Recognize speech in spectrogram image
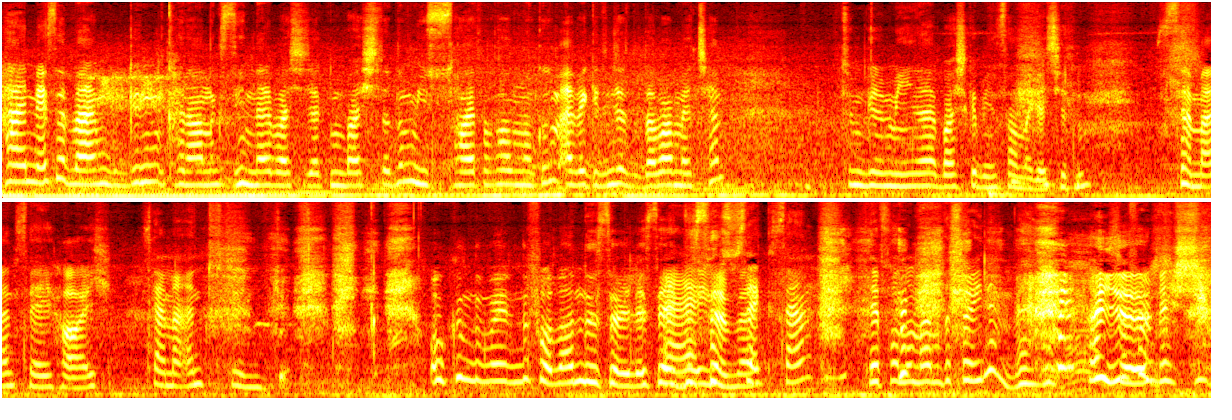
Her neyse ben bugün Karanlık Zihinlere başlayacaktım. Başladım. 100 sayfa falan okudum. Eve gidince de devam edeceğim. Tüm günümü yine başka bir insanla geçirdim. Semen say hi. Semen tutuncu. Okul numaranı falan da söyleseydi Ee, Semen. 180. Telefon numaranı da söyleyeyim mi? Hayır. 0500.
